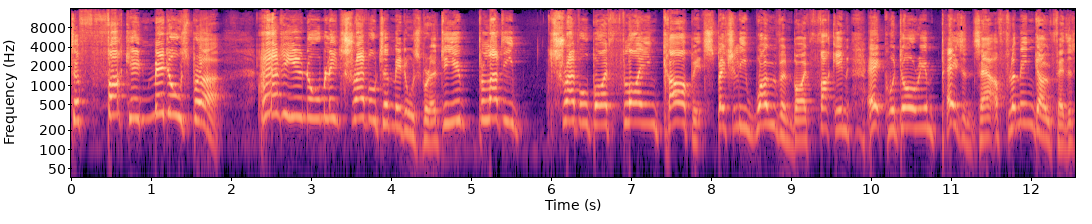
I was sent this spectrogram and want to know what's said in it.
to fucking Middlesbrough? How do you normally travel to Middlesbrough? Do you bloody travel by flying carpets, specially woven by fucking Ecuadorian peasants out of flamingo feathers?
